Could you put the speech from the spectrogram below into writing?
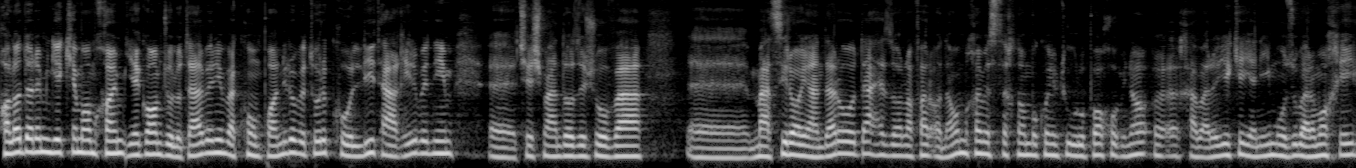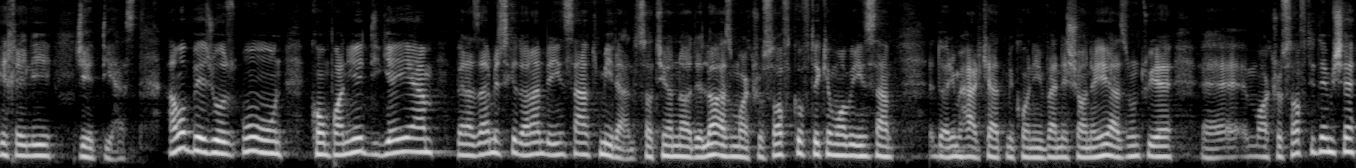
حالا داره میگه که ما می‌خوایم یه گام جلوتر بریم و کمپانی رو به طور کلی تغییر بدیم چشم اندازش و مسیر آینده رو ده هزار نفر آدم رو می‌خوایم استخدام بکنیم تو اروپا. خب اینا خبرهاییه که یعنی این موضوع برای ما خیلی خیلی جدی هست. اما به جز اون کمپانی دیگه هم به نظر می‌رسه که دارن به این سمت میرن. ساتیا نادلا از مایکروسافت گفته که ما به این سمت داریم حرکت می‌کنیم و نشانه ای از اون توی مایکروسافت دیده میشه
